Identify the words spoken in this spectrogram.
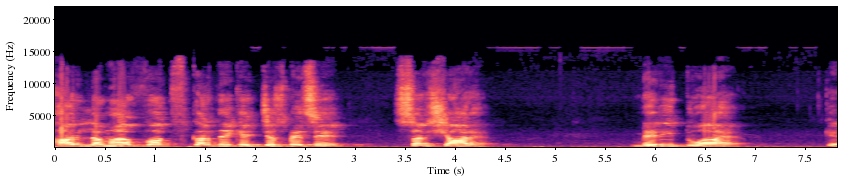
ہر لمحہ وقف کرنے کے جذبے سے سرشار ہے۔ میری دعا ہے کہ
